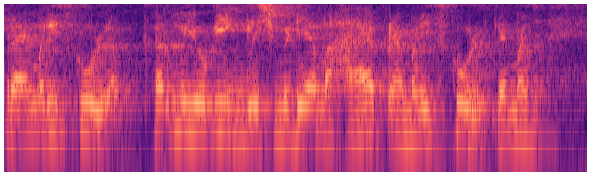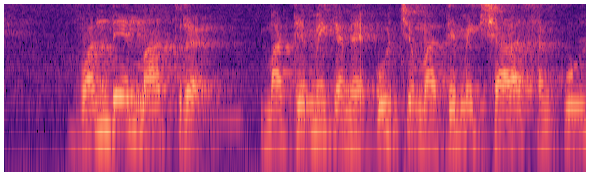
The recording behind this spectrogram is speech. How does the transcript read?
primary school, Karmayogi English medium higher primary school તેમજ વંદે માત્ર માધ્યમિક અને ઉચ્ચ માધ્યમિક શાળા સંકુલ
